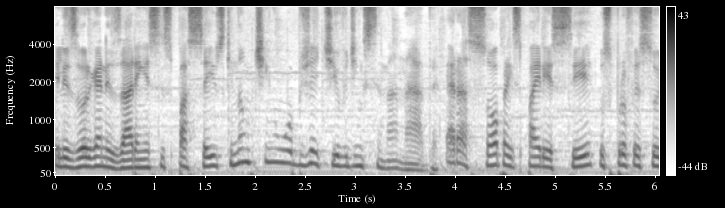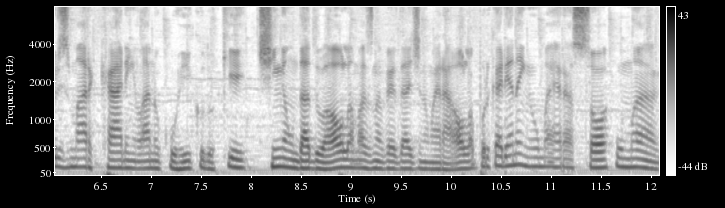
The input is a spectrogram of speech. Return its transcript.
eles organizarem esses passeios que não tinham o objetivo de ensinar nada. Era só para espairecer, os professores marcarem lá no currículo que tinham dado aula, mas na verdade não era aula porcaria nenhuma, era só uma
